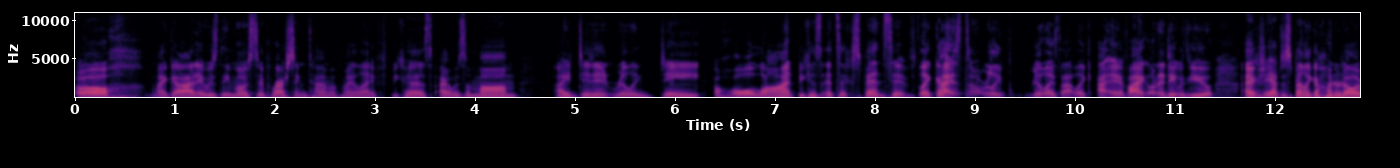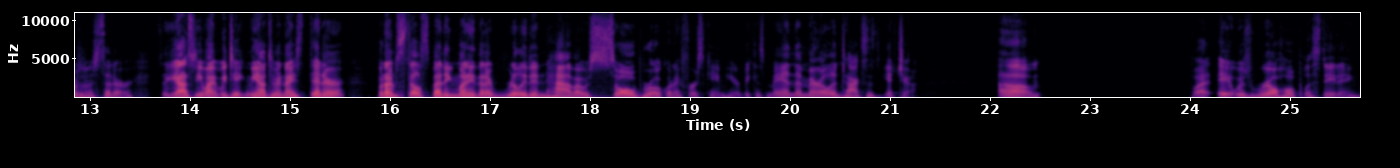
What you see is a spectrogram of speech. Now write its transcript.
oh my God, it was the most depressing time of my life because I was a mom. I didn't really date a whole lot because it's expensive. Like guys don't really realize that. Like if I go on a date with you, I actually have to spend like a hundred dollars on a sitter. So yes, you might be taking me out to a nice dinner, but I'm still spending money that I really didn't have. I was so broke when I first came here because man, the Maryland taxes get you. Um, but it was real hopeless dating,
